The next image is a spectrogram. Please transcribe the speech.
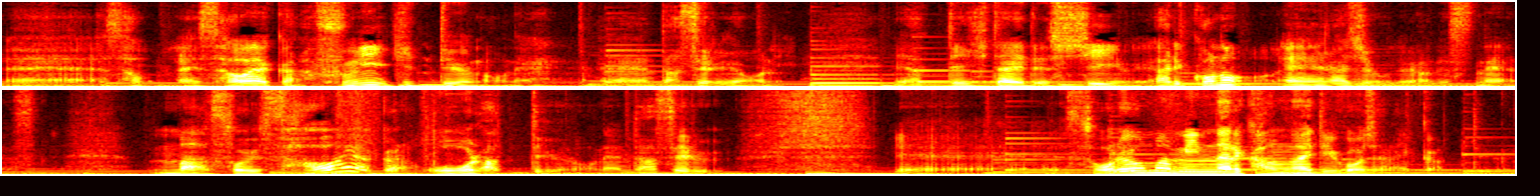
えー、爽やかな雰囲気っていうのをね、えー、出せるようにやっていきたいですしやはりこの、えラジオではですねまあそういう爽やかなオーラっていうのをね出せる、え、それをまあみんなで考えていこうじゃないかっていう、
